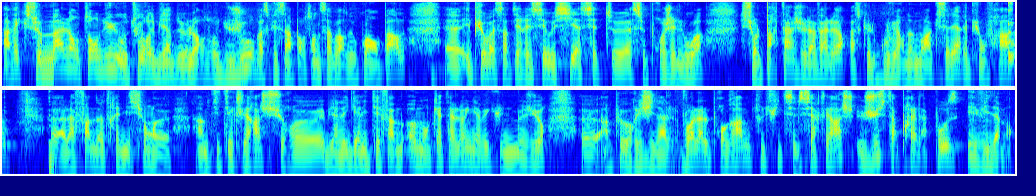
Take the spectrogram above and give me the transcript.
avec ce malentendu autour eh bien, de l'ordre du jour, parce que c'est important de savoir de quoi on parle. Euh, et puis on va s'intéresser aussi à, cette, à ce projet de loi sur le partage de la valeur, parce que le gouvernement accélère. Et puis on fera euh, à la fin de notre émission euh, un petit éclairage sur eh l'égalité femmes-hommes en Catalogne avec une mesure un peu originale. Voilà le programme. Tout de suite, c'est le cercle RH, juste après la pause, évidemment.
